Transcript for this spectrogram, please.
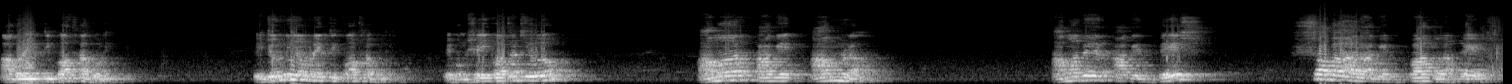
আমরা একটি কথা বলি। এই জন্যই আমরা একটি কথা বলি। এবং সেই কথাটি হলো, আমার আগে আমরা, আমাদের আগে দেশ, সবার আগে বাংলাদেশ।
